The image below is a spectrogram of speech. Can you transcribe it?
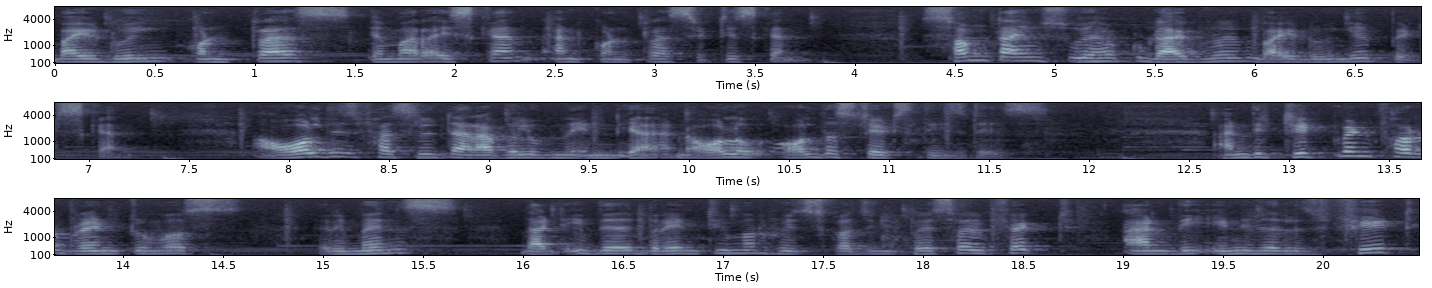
by doing contrast MRI scan and contrast CT scan. Sometimes we have to diagnose by doing a PET scan. All these facilities are available in India and all of, all the states these days. And the treatment for brain tumors remains that if the brain tumor which is causing pressure effect and the individual is fit,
